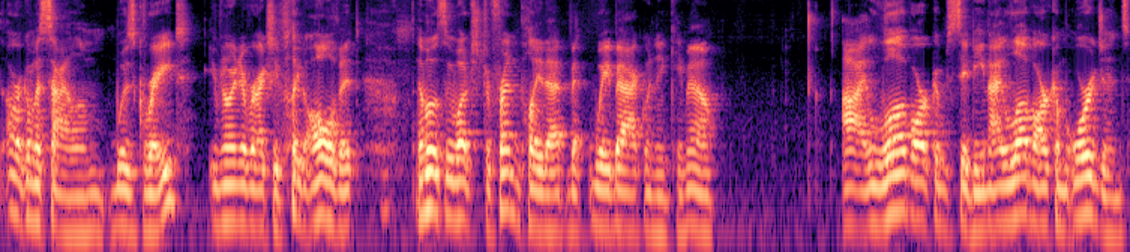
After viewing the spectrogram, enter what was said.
Arkham Asylum was great, even though I never actually played all of it. I mostly watched a friend play that way back when it came out. I love Arkham City and I love Arkham Origins.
